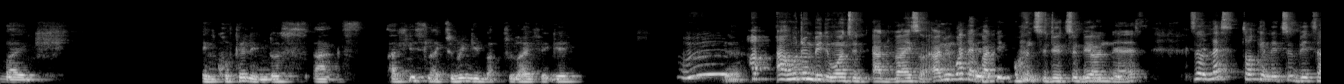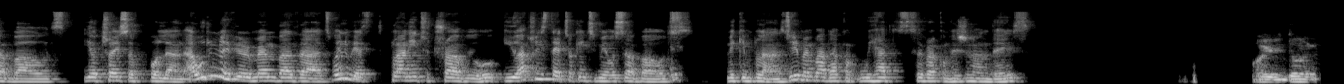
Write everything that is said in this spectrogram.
like in curtailing those acts, at least like to bring it back to life again. Yeah. I, I wouldn't be the one to advise. I mean, whatever they want to do, to be honest. So let's talk a little bit about your choice of Poland. I wouldn't know if you remember that when we were planning to travel, you actually started talking to me also about making plans. Do you remember that we had several conversations on this? I don't.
